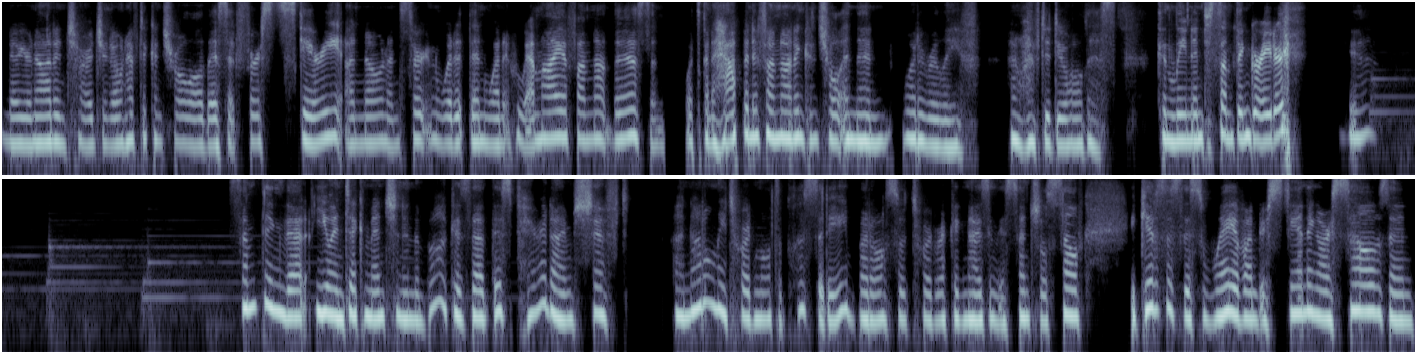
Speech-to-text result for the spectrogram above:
no you're not in charge. You don't have to control all this. At first scary unknown uncertain. What it then what who am i if i'm not this? And what's going to happen if i'm not in control? And then what a relief. I don't have to do all this. Can lean into something greater. Yeah. Something that you and dick mention in the book is that this paradigm shift uh, not only toward multiplicity but also toward recognizing the essential self it gives us this way of understanding ourselves and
